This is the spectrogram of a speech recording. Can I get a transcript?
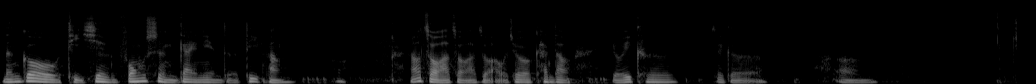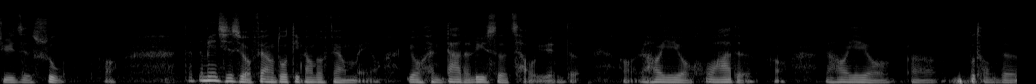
能够体现丰盛概念的地方。然后走啊走啊走啊，我就看到有一棵这个。嗯，橘子树，哦，但那边其实有非常多地方都非常美哦，有很大的绿色草原的，哦，然后也有花的，哦，然后也有呃不同的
